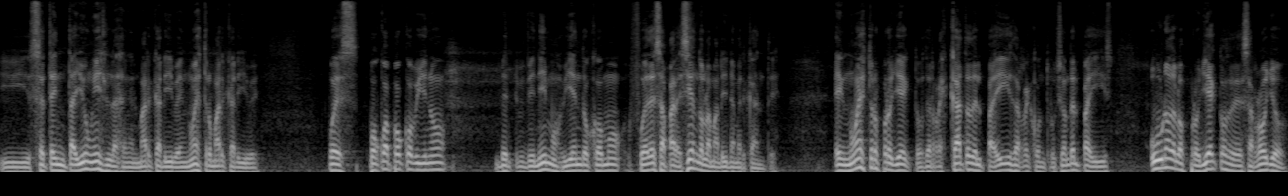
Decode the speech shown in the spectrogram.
y 71 islas en el Mar Caribe, en nuestro Mar Caribe, pues poco a poco vino, venimos viendo cómo fue desapareciendo la Marina Mercante. En nuestros proyectos de rescate del país, de reconstrucción del país, uno de los proyectos de desarrollo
